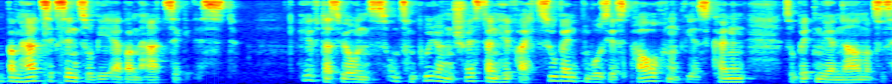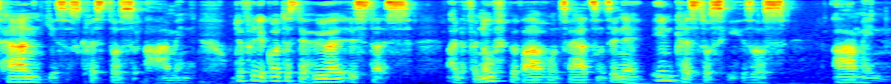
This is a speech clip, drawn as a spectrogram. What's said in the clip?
und barmherzig sind, so wie er barmherzig ist. Hilf, dass wir uns unseren Brüdern und Schwestern hilfreich zuwenden, wo sie es brauchen und wir es können. So bitten wir im Namen unseres Herrn Jesus Christus. Amen. Und der Friede Gottes, der höher ist als alle Vernunft, bewahre unsere Herzen und Sinne in Christus Jesus. Amen.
